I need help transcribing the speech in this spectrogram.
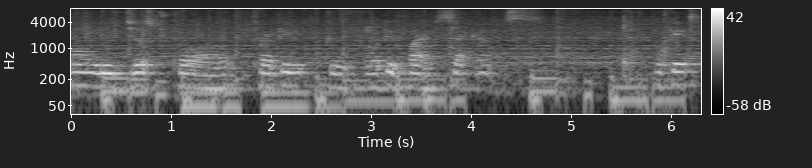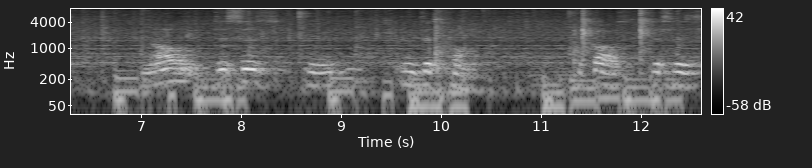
only just for 30 to 45 seconds. Okay now this is in, in this form because this is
